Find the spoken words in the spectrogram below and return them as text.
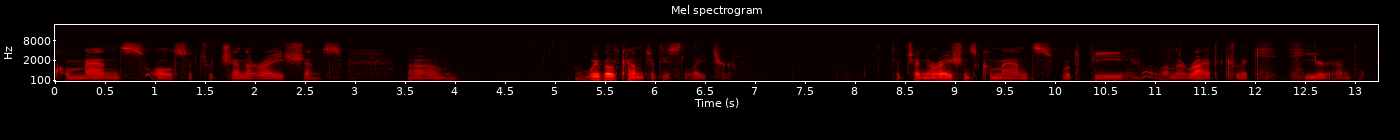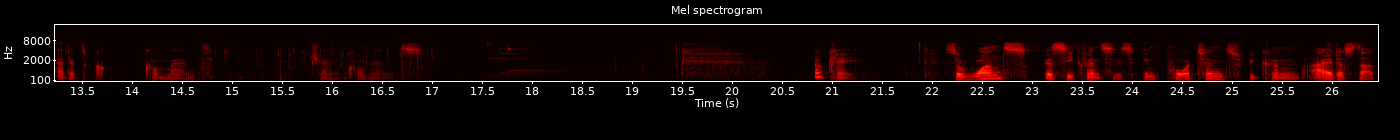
commands also to generations. Um, we will come to this later. The generations commands would be on a right click here and edit command, gen commands. Okay, so once a sequence is important, we can either start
